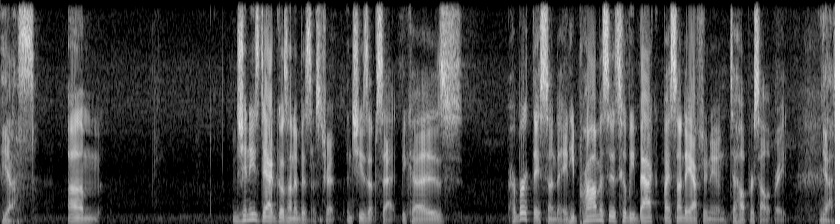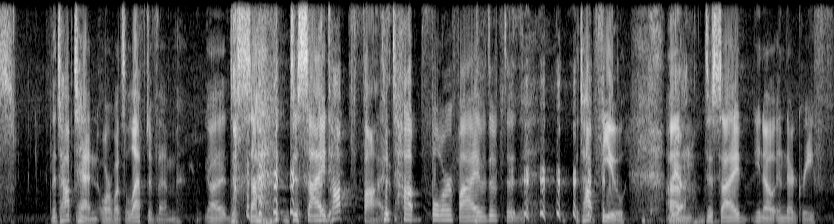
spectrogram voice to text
yes. Um. Ginny's dad goes on a business trip, and she's upset because her birthday's Sunday, and he promises he'll be back by Sunday afternoon to help her celebrate. Yes. The top ten, or what's left of them, uh, decide decide Top 5. the top four, five, the, the, the top few, um, Yeah. decide, you know, in their grief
